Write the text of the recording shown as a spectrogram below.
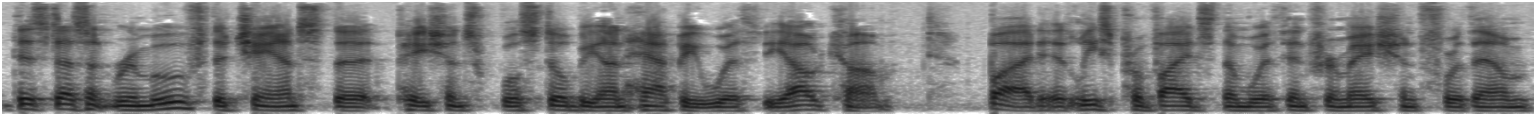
this doesn't remove the chance that patients will still be unhappy with the outcome, but at least provides them with information for them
